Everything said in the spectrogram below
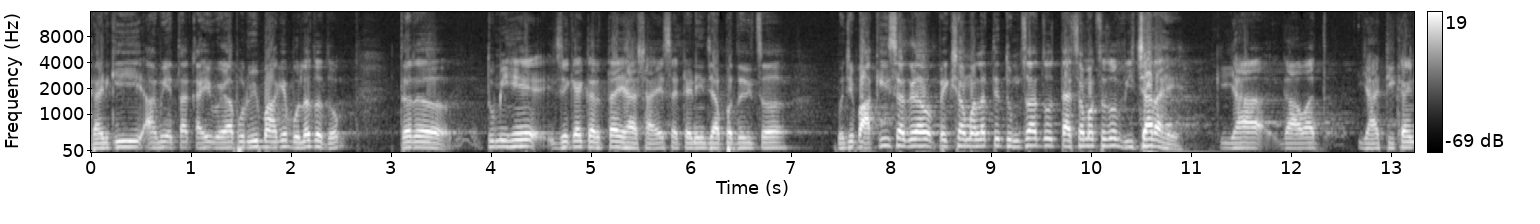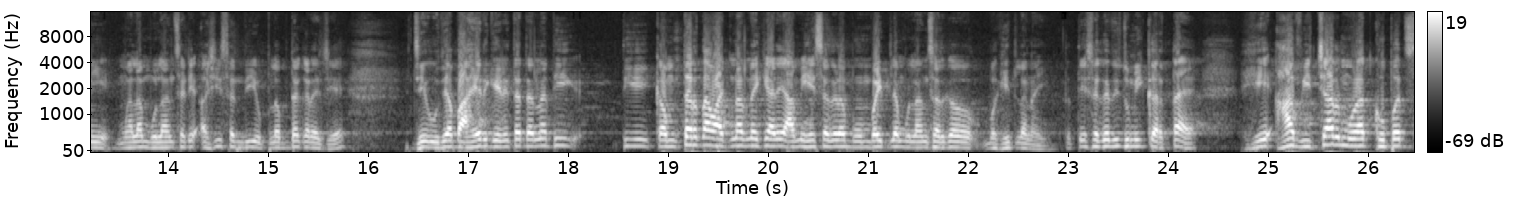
कारण की आम्ही आता काही वेळापूर्वी मागे बोलत होतो. तर तुम्ही हे जे काय करताय ह्या शाळेसाठी आणि ज्या पद्धतीचं म्हणजे बाकी सगळ्यापेक्षा मला ते तुमचा जो त्याच्यामागचा जो विचार आहे की ह्या गावात ह्या ठिकाणी मला मुलांसाठी अशी संधी उपलब्ध करायची आहे जे उद्या बाहेर गेले तर त्यांना ती ती कमतरता वाटणार नाही की अरे आम्ही हे सगळं मुंबईतल्या मुलांसारखं बघितलं नाही. तर ते सगळं जे तुम्ही करताय हे हा विचार मुळात खूपच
